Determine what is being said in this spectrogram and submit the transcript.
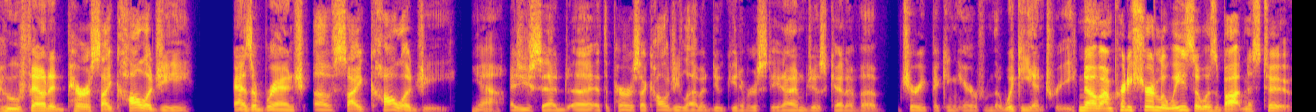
who founded parapsychology as a branch of psychology. yeah. As you said, uh, at the parapsychology lab at Duke University. And I'm just kind of uh, cherry picking here from the wiki entry. No, I'm pretty sure Louisa was a botanist too.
